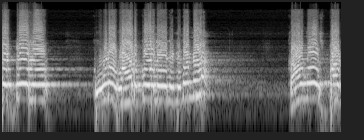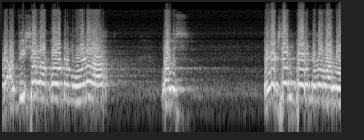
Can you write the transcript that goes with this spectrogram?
పెట్రోల్ కూడా వాడుకోలేని విధంగా కాంగ్రెస్ పార్టీ అఫీషియల్ అకౌంట్ను కూడా వాళ్ళు ఎలక్షన్ పేరు మీద వాళ్ళు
